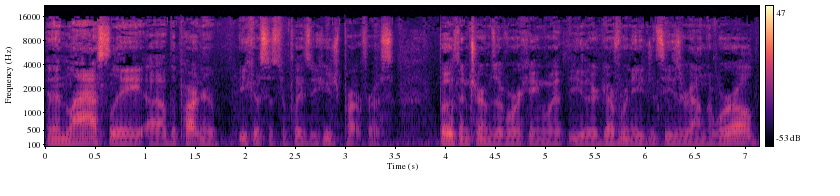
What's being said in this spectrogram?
And then lastly, uh, the partner ecosystem plays a huge part for us, both in terms of working with either government agencies around the world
